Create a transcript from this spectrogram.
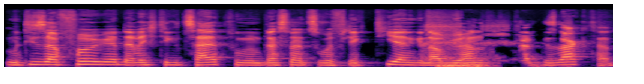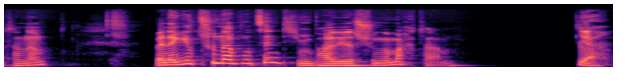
mit dieser Folge der richtige Zeitpunkt, um das mal zu reflektieren, genau wie Johannes gerade gesagt hatte, ne? Weil da gibt's hundertprozentig ein paar, die das schon gemacht haben. Ja.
